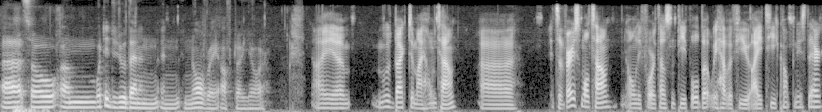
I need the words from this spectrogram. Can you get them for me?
Uh, so, um, what did you do then in, in, in Norway after your? I um, moved back to my hometown. Uh, it's a very small town, only 4,000 people, but we have a few IT companies there.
